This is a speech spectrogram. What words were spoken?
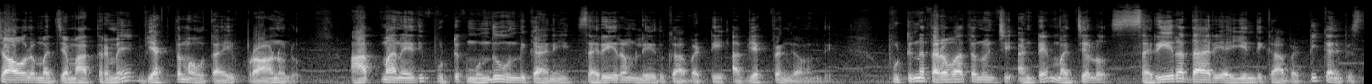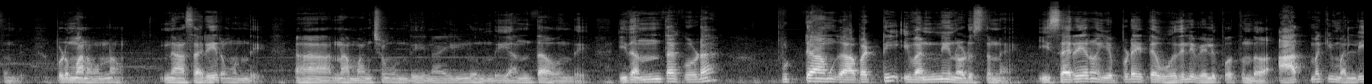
చావుల మధ్య మాత్రమే వ్యక్తం అవుతాయి ప్రాణులు. ఆత్మ అనేది పుట్టుక ముందు ఉంది కానీ శరీరం లేదు కాబట్టి అవ్యక్తంగా ఉంది. పుట్టిన తర్వాత నుంచి అంటే మధ్యలో శరీరధారి అయ్యింది కాబట్టి కనిపిస్తుంది. ఇప్పుడు మనం ఉన్నాం. నా శరీరం ఉంది. నా మంచం ఉంది నా ఇల్లు ఉంది అంతా ఉంది. ఇదంతా కూడా పుట్టాము కాబట్టి ఇవన్నీ నడుస్తున్నాయి. ఈ శరీరం ఎప్పుడైతే వదిలి వెళ్ళిపోతుందో ఆత్మకి మళ్ళీ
